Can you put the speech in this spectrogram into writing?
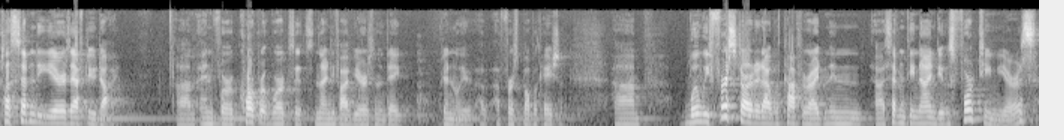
plus 70 years after you die. Um, and for corporate works, it's 95 years from the date generally a, a first publication. Um, when we first started out with copyright in uh, 1790, it was 14 years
